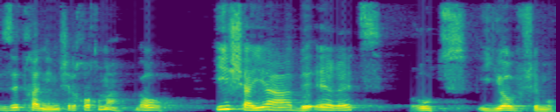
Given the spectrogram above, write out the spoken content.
זה תכנים של חוכמה, ברור. איש היה בארץ עוץ, איוב שמו.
